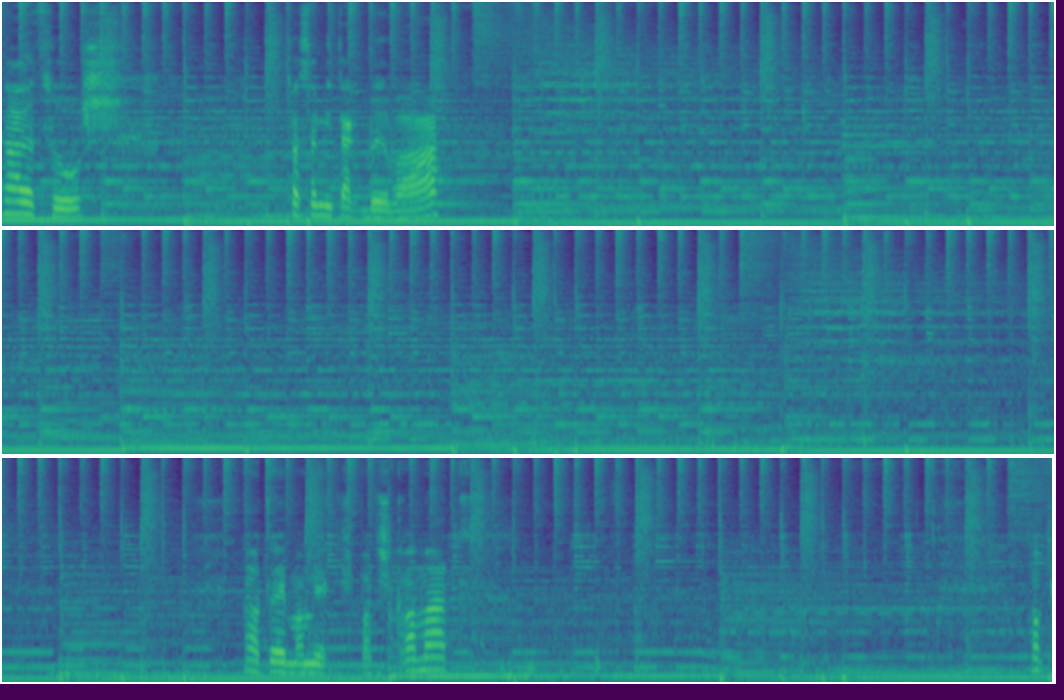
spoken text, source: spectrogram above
No ale cóż czasem i tak bywa O, tutaj mamy jakiś paczkomat. Ok,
